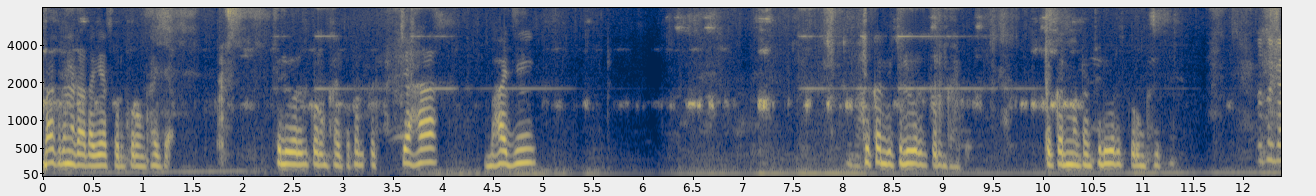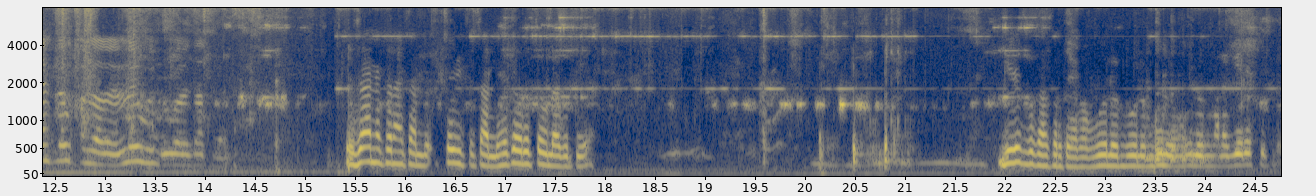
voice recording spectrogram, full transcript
भाकरी करून खायच्या. चुलीवरच करून खायच्या फक्त चहा भाजी चिकन बी चुलीवरच करून खायचं. चिकन मटन चुलीवरच करून खायचं. तसं गॅस लवकर झालं लय वेळ जातं. ते जाण्याचं नाही चाललं. चवीचं चाललं ह्याच्यावर चव लागते. गेलेच बघा करते बाबा. बोलून बोलून बोलून बोलून मला गेलेच तिकडे.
